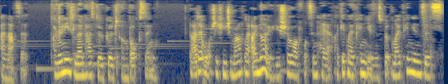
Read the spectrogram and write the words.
and that's it. I really need to learn how to do a good unboxing. I don't watch a huge amount. Like I know you show off what's in here. I give my opinions, but my opinions is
